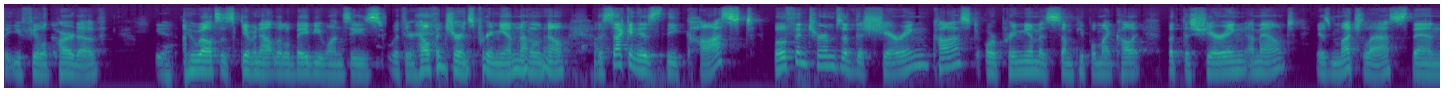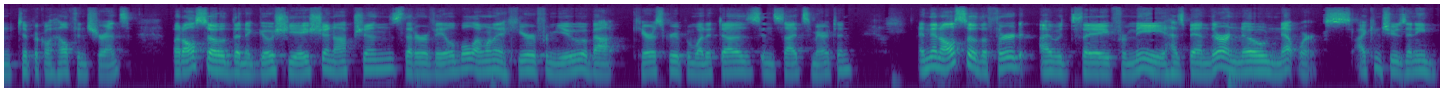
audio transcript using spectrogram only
that you feel a part of. Yeah. Who else is giving out little baby onesies with their health insurance premium? I don't know. The second is the cost, both in terms of the sharing cost or premium, as some people might call it, but the sharing amount is much less than typical health insurance but also the negotiation options that are available. I want to hear from you about Karis Group and what it does inside Samaritan. And then also the third, I would say for me, has been there are no networks. I can choose any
